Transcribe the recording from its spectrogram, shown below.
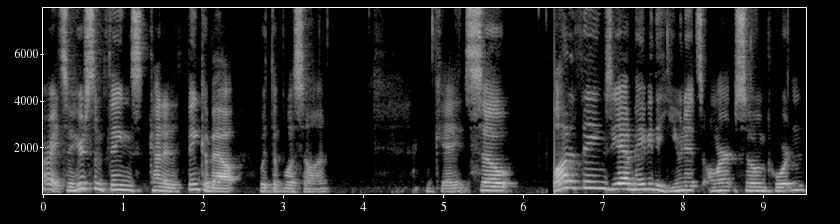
Alright, so here's some things kind of to think about with the Poisson. Okay, so a lot of things, yeah, maybe the units aren't so important,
